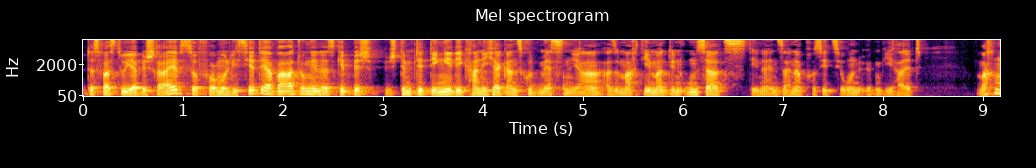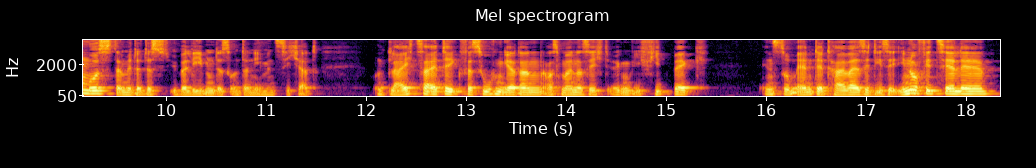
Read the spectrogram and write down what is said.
das, was du ja beschreibst, so formalisierte Erwartungen, es gibt bestimmte Dinge, die kann ich ja ganz gut messen, ja. Also macht jemand den Umsatz, den er in seiner Position irgendwie halt machen muss, damit er das Überleben des Unternehmens sichert. Und gleichzeitig versuchen ja dann aus meiner Sicht irgendwie Feedback-Instrumente teilweise diese inoffizielle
